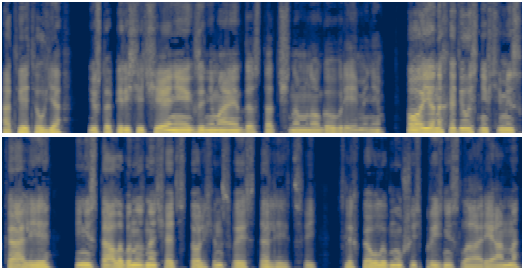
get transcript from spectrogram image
ответил я, и что пересечение их занимает достаточно много времени. «О, я находилась не в Семискалье и не стала бы назначать Стольхин своей столицей», слегка улыбнувшись, произнесла Арианна,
